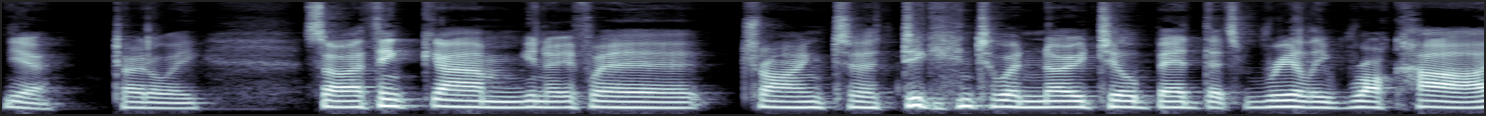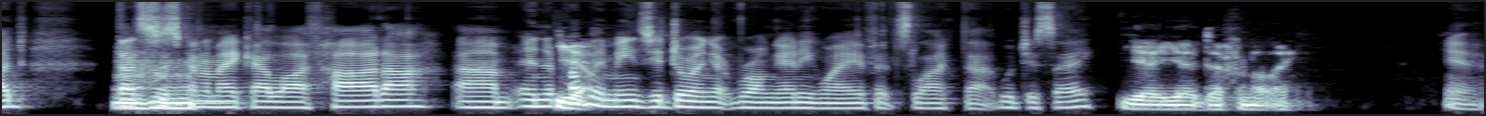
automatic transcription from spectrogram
Yeah, totally. So I think um, you know if we're trying to dig into a no-till bed that's really rock hard, that's mm-hmm. just going to make our life harder, um, and it probably yeah. means you're doing it wrong anyway if it's like that. Would you say? Yeah, yeah, definitely. Yeah.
